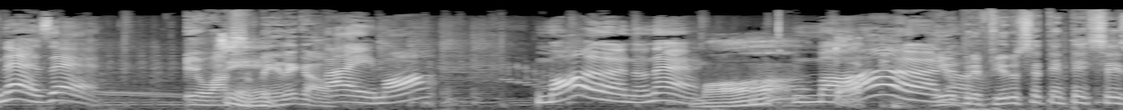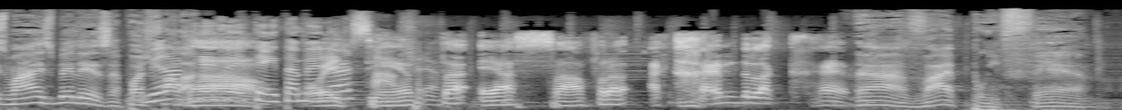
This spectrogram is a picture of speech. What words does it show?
Né, Zé? Eu acho Sim. bem legal. Fala aí, mó. Mó ano, né? Mó. Mó top. ano. Eu prefiro 76 mais, beleza, pode 1980, falar. a melhor safra. 80 é a safra, a creme de la creme. Ah, vai pro inferno.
